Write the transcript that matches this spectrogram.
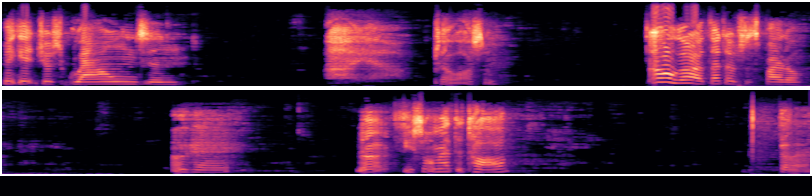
make it just grounds and yeah, so awesome. Oh god, I thought that was a spider. Okay. Now, you saw me at the top. Uh,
